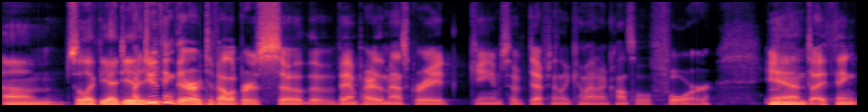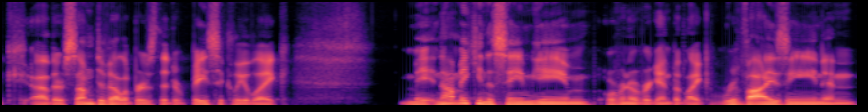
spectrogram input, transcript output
Um. So like the idea. I do you, think there are developers. So the Vampire the Masquerade games have definitely come out on console 4 mm-hmm. and I think uh, there's some developers that are basically like may, not making the same game over and over again, but like revising and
